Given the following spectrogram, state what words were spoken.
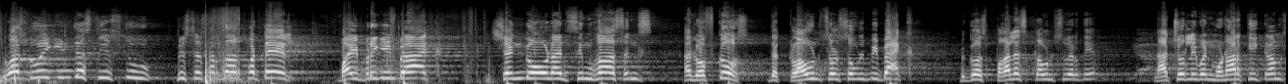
you are doing injustice to Mr. Sardar Patel by bringing back Shengol and Simhasans. And of course, the clowns also will be back because palace clowns were there. Naturally, when monarchy comes,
